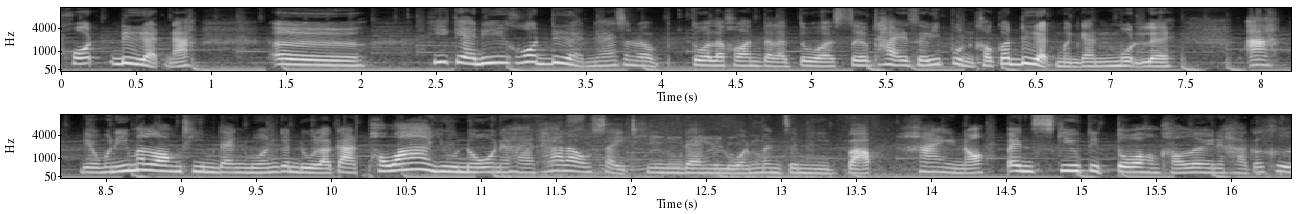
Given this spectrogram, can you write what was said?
โคตรเดือดนะ เออ พี่แกนี่โคตรเดือดนะสำหรับตัวละครแต่ละตัวเซิร์ฟไทยเซิร์ฟญี่ปุ่นเขาก็เดือดเหมือนกันหมดเลยอะเดี๋ยววันนี้มาลองทีมแดงล้วนกันดูแล้วกัน เพราะว่ายูโนนะคะ ถ้าเราใส่ทีมแดงล้วนมันจะมีบัฟให้เนาะเป็นสกิลติดตัวของเขาเลยนะคะ ก็คือ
